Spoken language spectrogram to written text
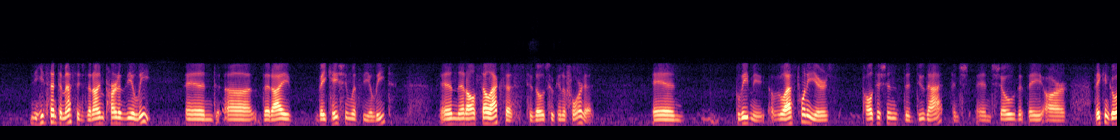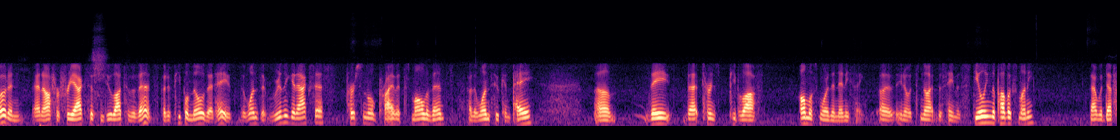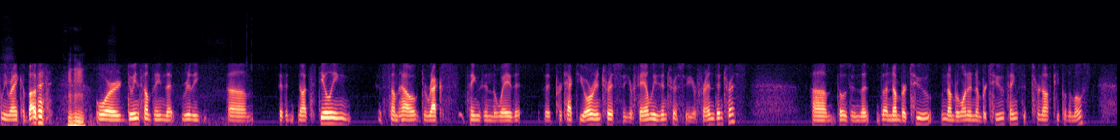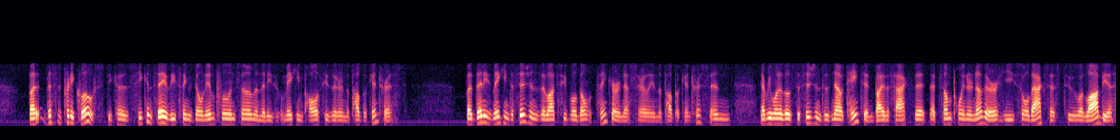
he sent a message that I'm part of the elite, and uh, that I vacation with the elite, and that I'll sell access to those who can afford it. And believe me, over the last 20 years, politicians that do that and sh- and show that they are they can go out and, and offer free access and do lots of events. But if people know that, hey, the ones that really get access, personal, private, small events, are the ones who can pay. Um, they that turns people off almost more than anything. Uh, you know, it's not the same as stealing the public's money. That would definitely rank above it. Mm-hmm. Or doing something that really, um, if it, not stealing, somehow directs things in the way that that protect your interests or your family's interests or your friends' interests. Um, those are the, the number two, number one, and number two things that turn off people the most. But this is pretty close because he can say these things don't influence him and that he's making policies that are in the public interest. But then he's making decisions that lots of people don't think are necessarily in the public interest. And every one of those decisions is now tainted by the fact that at some point or another he sold access to a lobbyist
